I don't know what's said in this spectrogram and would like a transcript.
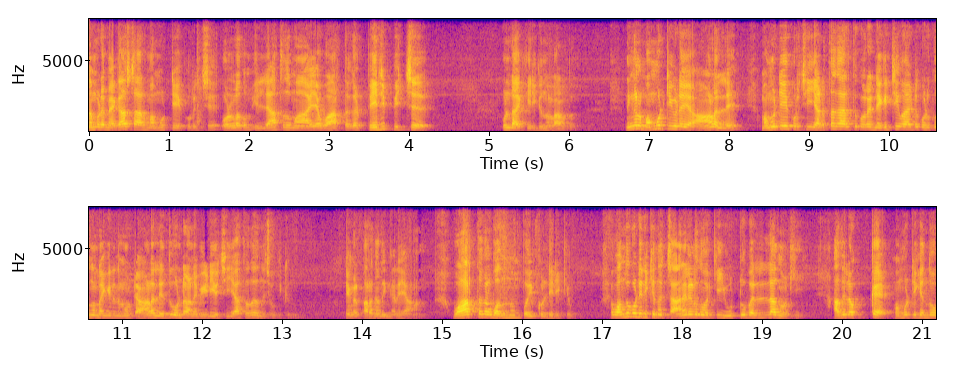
നമ്മുടെ മെഗാസ്റ്റാർ മമ്മൂട്ടിയെക്കുറിച്ച് ഉള്ളതും ഇല്ലാത്തതുമായ വാർത്തകൾ പെരുപ്പിച്ച് ഉണ്ടാക്കിയിരിക്കുന്നുള്ളതാണത്. നിങ്ങൾ മമ്മൂട്ടിയുടെ ആളല്ലേ? മമ്മൂട്ടിയെക്കുറിച്ച് ഈ അടുത്ത കാലത്ത് കുറേ നെഗറ്റീവായിട്ട് കൊടുക്കുന്നുണ്ടെങ്കിൽ മമ്മൂട്ടി ആളല്ല? എന്തുകൊണ്ടാണ് വീഡിയോ ചെയ്യാത്തത് എന്ന് ചോദിക്കുന്നു. ഞങ്ങൾ പറഞ്ഞത് ഇങ്ങനെയാണ്. വാർത്തകൾ വന്നും പോയിക്കൊണ്ടിരിക്കും. വന്നുകൊണ്ടിരിക്കുന്ന ചാനലുകൾ നോക്കി യൂട്യൂബ് എല്ലാം നോക്കി അതിലൊക്കെ മമ്മൂട്ടിക്ക് എന്തോ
